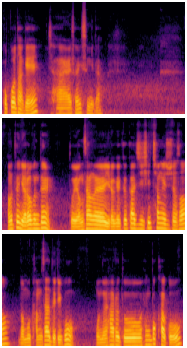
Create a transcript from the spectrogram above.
꼿꼿하게 잘 서 있습니다. 아무튼 여러분들 또 영상을 이렇게 끝까지 시청해 주셔서 너무 감사드리고 오늘 하루도 행복하고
